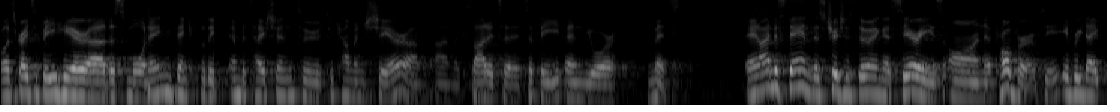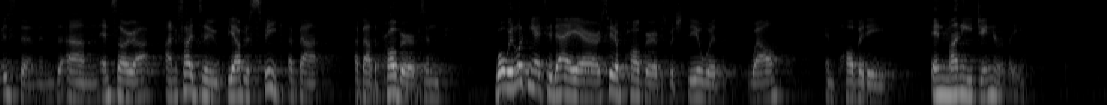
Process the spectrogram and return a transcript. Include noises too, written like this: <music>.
Well, it's great to be here uh, this morning. Thank you for the invitation to, to come and share. I'm, I'm excited to, to be in your midst. And I understand this church is doing a series on Proverbs, everyday wisdom. And, um, and so uh, I'm excited to be able to speak about, about the Proverbs. And what we're looking at today are a set of Proverbs which deal with wealth and poverty and money generally.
